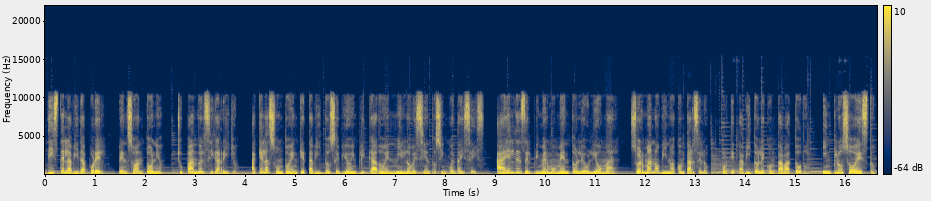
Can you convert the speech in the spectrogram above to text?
diste la vida por él, pensó Antonio, chupando el cigarrillo aquel asunto en que Tabito se vio implicado en 1956. A él desde el primer momento le olió mal. Su hermano vino a contárselo, porque Tabito le contaba todo. Incluso esto,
